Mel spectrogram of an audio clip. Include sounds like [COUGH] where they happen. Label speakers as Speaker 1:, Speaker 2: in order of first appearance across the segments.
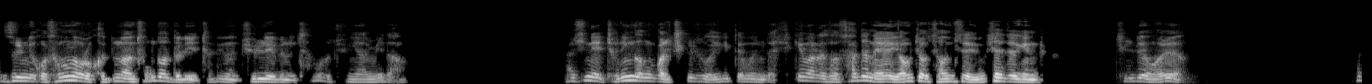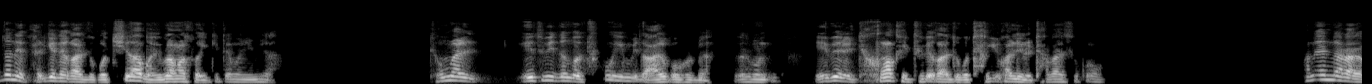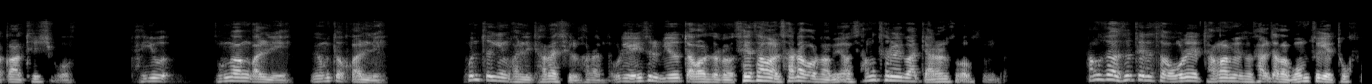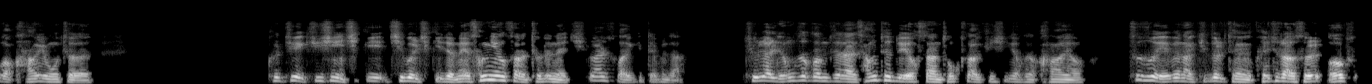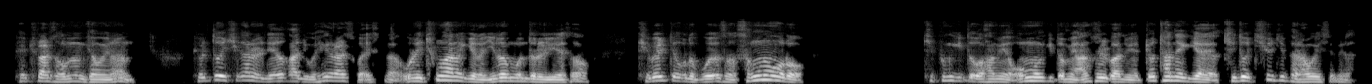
Speaker 1: 예수를 믿고 성령으로 거듭난 성도들이 드리는 주일 예배는 참으로 중요합니다. 자신의 전인 건강을 지킬 수가 있기 때문입니다. 쉽게 말해서 사전에 영적 전체 육체적인 질병을 사전에 발견해가지고 치유하고 예방할 수가 있기 때문입니다. 정말 예수 믿는 건 축복입니다. 알고 보면. 여러분, 예배를 정확히 드려가지고 자기 관리를 잘 하시고, 하나님 나라가 되시고, 자기 건강 관리, 영적 관리, 혼적인 관리 잘 하시길 바랍니다. 우리가 예수를 믿었다고 하더라도 세상을 살아가고 나면 상처를 받지 않을 수가 없습니다. 상처와 스트레스 오래 당하면서 살다가 몸속에 독소가 강하게 뭉쳐 그 뒤에 귀신이 집기, 집을 짓기 전에 성령 역사를 드러내 치료할 수가 있기 때문이다. 주일날 영적 검진할 상태도 역사한 독소와 귀신 역사가 강하여 스스로 예배나 기도를 통해 배출할 수, 없, 배출할 수 없는 경우에는 별도의 시간을 내어가지고 해결할 수가 있습니다. 우리 충만하게는 이런 분들을 위해서 개별적으로 모여서 성령으로 깊은 기도하며 온몸 기도며 안수를 받으며 쫓아내기 위하여 기도 치유 집회를 하고 있습니다.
